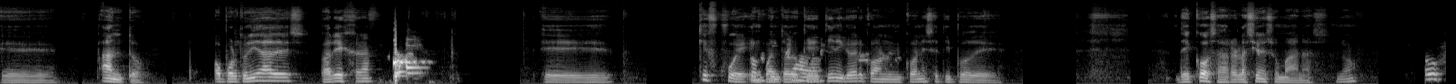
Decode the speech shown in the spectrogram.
Eh, Anto, oportunidades, pareja. Eh, ¿Qué fue en cuanto a lo que tiene que ver con, con ese tipo de, de cosas, relaciones humanas, ¿no? Uf,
